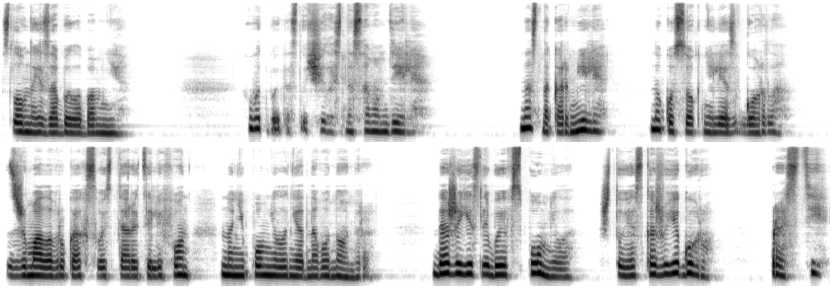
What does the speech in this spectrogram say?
словно и забыл обо мне. Вот бы это случилось на самом деле. Нас накормили, но кусок не лез в горло. Сжимала в руках свой старый телефон, но не помнила ни одного номера. Даже если бы и вспомнила, что я скажу Егору? Прости,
